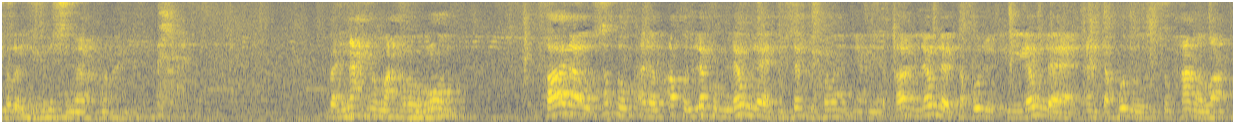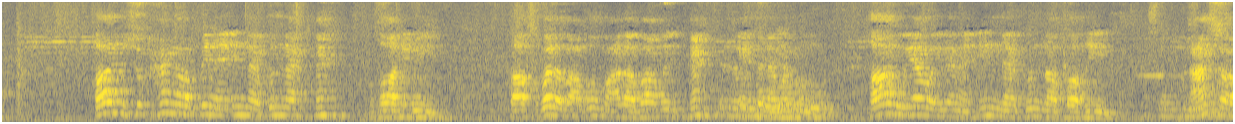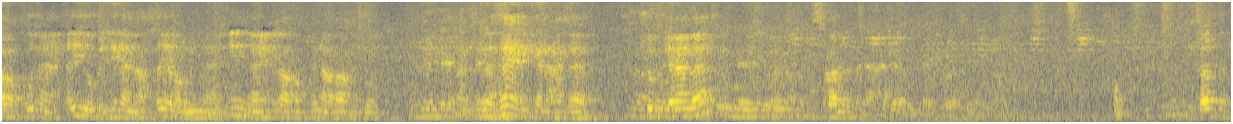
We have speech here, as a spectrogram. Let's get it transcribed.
بسم الله الرحمن الرحيم. بل نحن محرومون. قال أوسطهم ألم أقل لكم لولا تسبحون؟ يعني قال لولا تقول لولا أن تقولوا سبحان الله. قالوا سبحان ربنا إنا كنا ظالمين. فأقبل بعضهم على بعض يتلامون قالوا يا ويلنا إنا كنا طاغين. عسى ربنا أن يبدلنا خيرا منا إنا إلى ربنا راغبون. كذلك العذاب شوف الكلام اتفضل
